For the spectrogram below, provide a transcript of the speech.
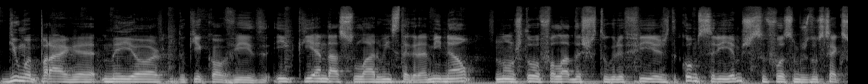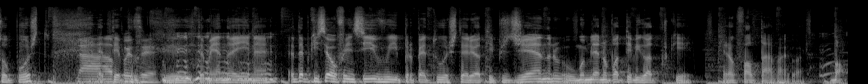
de uma praga maior do que a Covid e que anda a assolar o Instagram. E não, não estou a falar das fotografias de como seríamos se fôssemos do sexo oposto. Ah, Até pois porque também anda aí, né? Até porque isso é ofensivo e perpetua estereótipos de género. Uma mulher não pode ter bigode porquê? Era o que faltava agora. Bom,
